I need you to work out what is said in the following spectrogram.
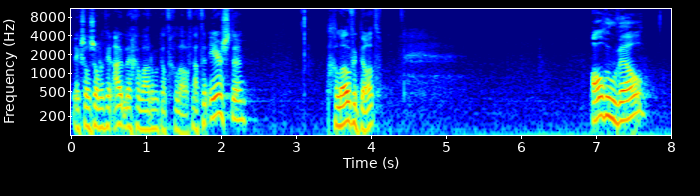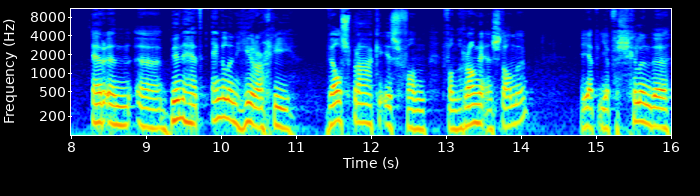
En ik zal zo meteen uitleggen waarom ik dat geloof. Nou, ten eerste geloof ik dat, alhoewel er een, uh, binnen het engelenhiërarchie wel sprake is van, van rangen en standen. Je hebt, verschillende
